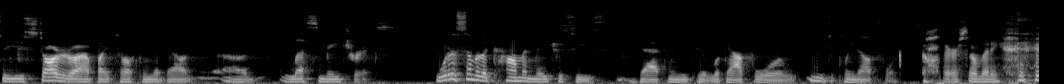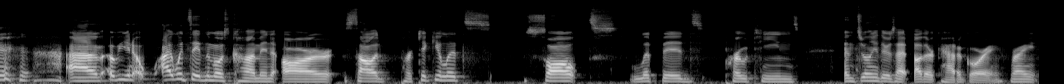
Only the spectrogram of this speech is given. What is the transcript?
So, you started out by talking about uh, less matrix. What are some of the common matrices that we need to look out for, need to clean up for? Oh, there are so many. um, you know, I would say the most common are solid particulates, salts, lipids, proteins, and certainly there's that other category, right?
